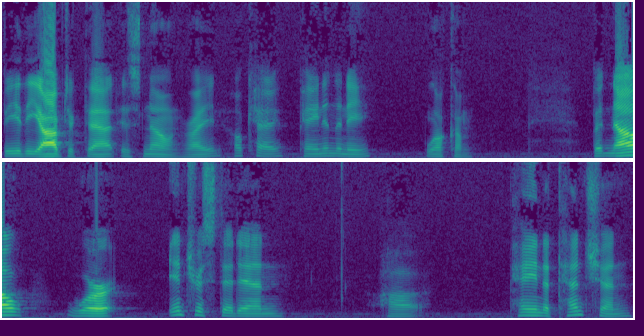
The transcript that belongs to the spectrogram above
be the object that is known, right? Okay, pain in the knee, welcome. But now we're interested in uh, paying attention,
